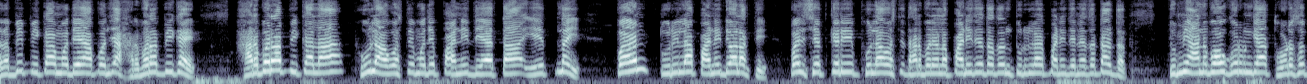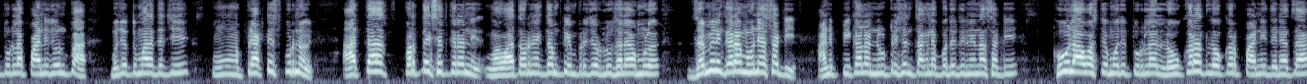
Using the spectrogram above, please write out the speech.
रब्बी पिकामध्ये आपण जे हरभरा पीक आहे हरभरा पिकाला फुल अवस्थेमध्ये पाणी देता येत नाही. पण तुरीला पाणी द्यावं लागते. पण शेतकरी फुलावस्थेत हरभऱ्याला पाणी देतात आणि तुरीला पाणी देण्याचं टाळतात. तुम्ही अनुभव करून घ्या थोडंसं तुरीला पाणी देऊन पहा. म्हणजे तुम्हाला त्याची प्रॅक्टिस पूर्ण होईल. आता प्रत्येक शेतकऱ्यांनी वातावरण एकदम टेम्परेचर लूज झाल्यामुळं जमीन गरम होण्यासाठी आणि पिकाला न्यूट्रिशन चांगल्या पद्धतीने येण्यासाठी फुल अवस्थेमध्ये तुरला लवकरात लवकर पाणी देण्याचा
